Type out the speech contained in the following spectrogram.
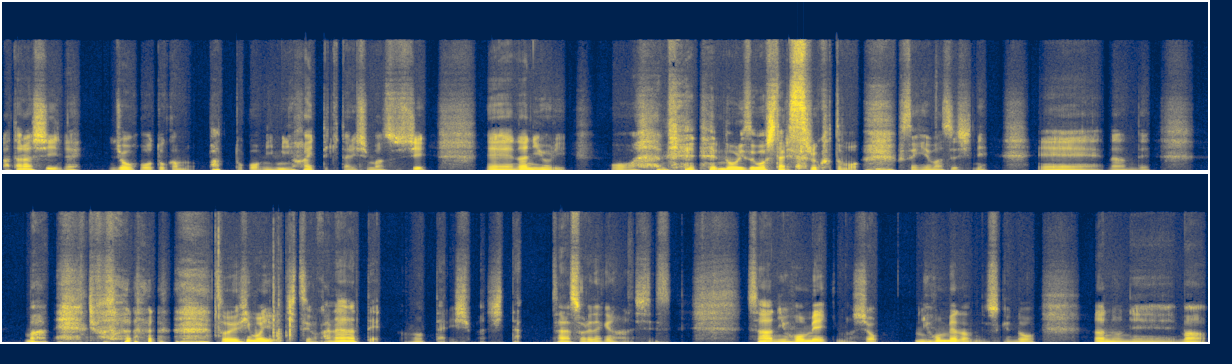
新しいね、情報とかもパッとこう耳に入ってきたりしますし、えー、何よりこう、乗り過ごしたりすることも 防げますしね。えー、なんで、まあね、ちょっとそういう日も必要かなって思ったりしました。さあ、それだけの話です。さあ、2本目行きましょう。2本目なんですけど、あのね、まあ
